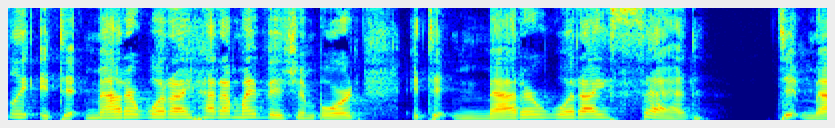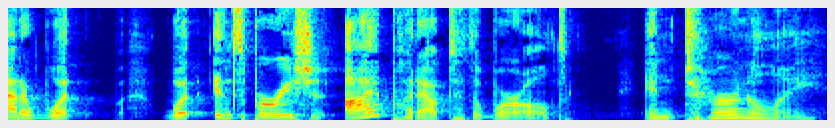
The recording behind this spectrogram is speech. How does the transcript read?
It didn't matter what I had on my vision board. It didn't matter what I said. Didn't matter what what inspiration I put out to the world. Internally,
